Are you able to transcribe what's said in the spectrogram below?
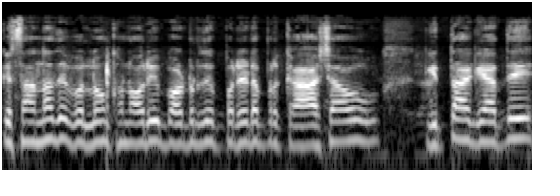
ਕਿਸਾਨਾਂ ਦੇ ਵੱਲੋਂ ਖਨੌਰੀ ਬਾਰਡਰ ਦੇ ਉੱਪਰ ਜਿਹੜਾ ਪ੍ਰਕਾਸ਼ ਆ ਉਹ ਕੀਤਾ ਗਿਆ ਤੇ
